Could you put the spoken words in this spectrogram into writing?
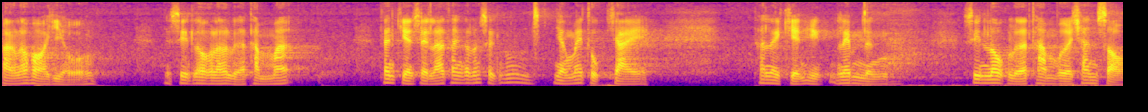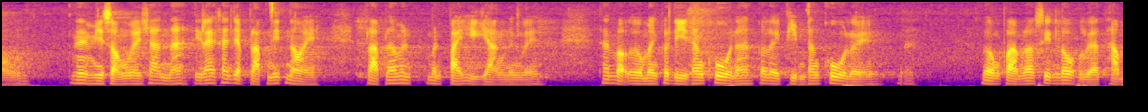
ฟังแล้วห่อเหี่ยว สิ้นโลกแล้วเหลือธรรมะ ท่านเขียนเสร็จแล้วท่านก็รู้สึกยังไม่ถูกใจ ท่านเลยเขียนอีกเล่มหนึ่ง สิ้นโลกเหลือธรรมเวอร์ชั่นสองนี่มีสองเวอร์ชันนะ ทีแรกท่านจะปรับนิดหน่อย ปรับแล้วมันมันไปอีกอย่างหนึ่งเลย ท่านบอกเออมันก็ดีทั้งคู่นะ ก็เลยพิมพ์ทั้งคู่เลยรวมความแล้วสิ้นโลกเหลือธรรม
